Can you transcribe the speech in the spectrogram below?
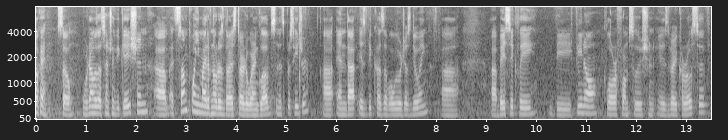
Okay, so we're done with the centrifugation. Um, at some point you might have noticed that I started wearing gloves in this procedure, uh, and that is because of what we were just doing. Uh, uh, basically, the phenol chloroform solution is very corrosive.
